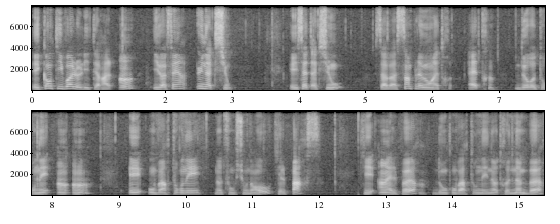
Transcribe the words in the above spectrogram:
et quand il voit le littéral 1, il va faire une action. Et cette action, ça va simplement être, être de retourner un 1, et on va retourner notre fonction d'en haut, qui est le parse, qui est un helper, donc on va retourner notre number,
